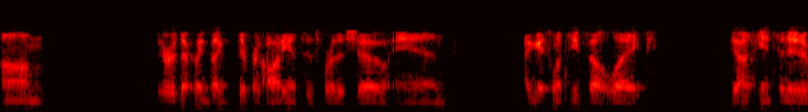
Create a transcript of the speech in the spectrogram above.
Um, there were definitely like different audiences for the show, and I guess once he felt like the audience intended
